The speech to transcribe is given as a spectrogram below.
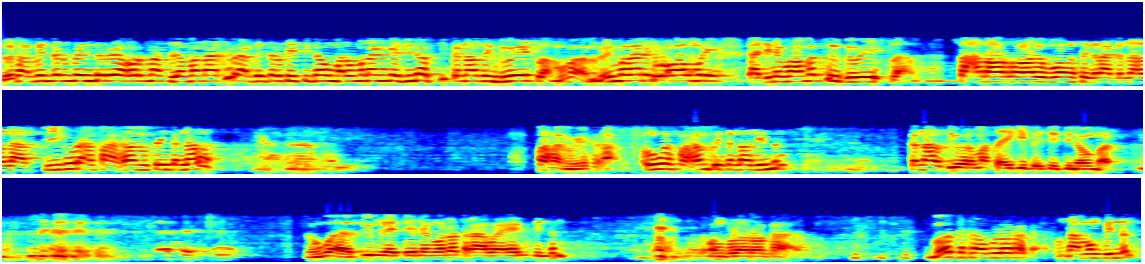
Lo sak pinter-pinter ya ormas zaman akhir pinter Sayyidina Umar menang kaji Nabi kenal sing dua Islam, paham? Lha malah nek wong muni kaji Muhammad tuh dua Islam. Sak roe wong sing kenal Nabi ora paham sing kenal Paham ya? Lu paham sing kenal sinten? Kenal di ormas saiki mbek Sidina Umar. Lu Wahabi mlete ning ngono traweh iku pinten? 20 rakaat. Mboten 20 rakaat, namung pinten?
